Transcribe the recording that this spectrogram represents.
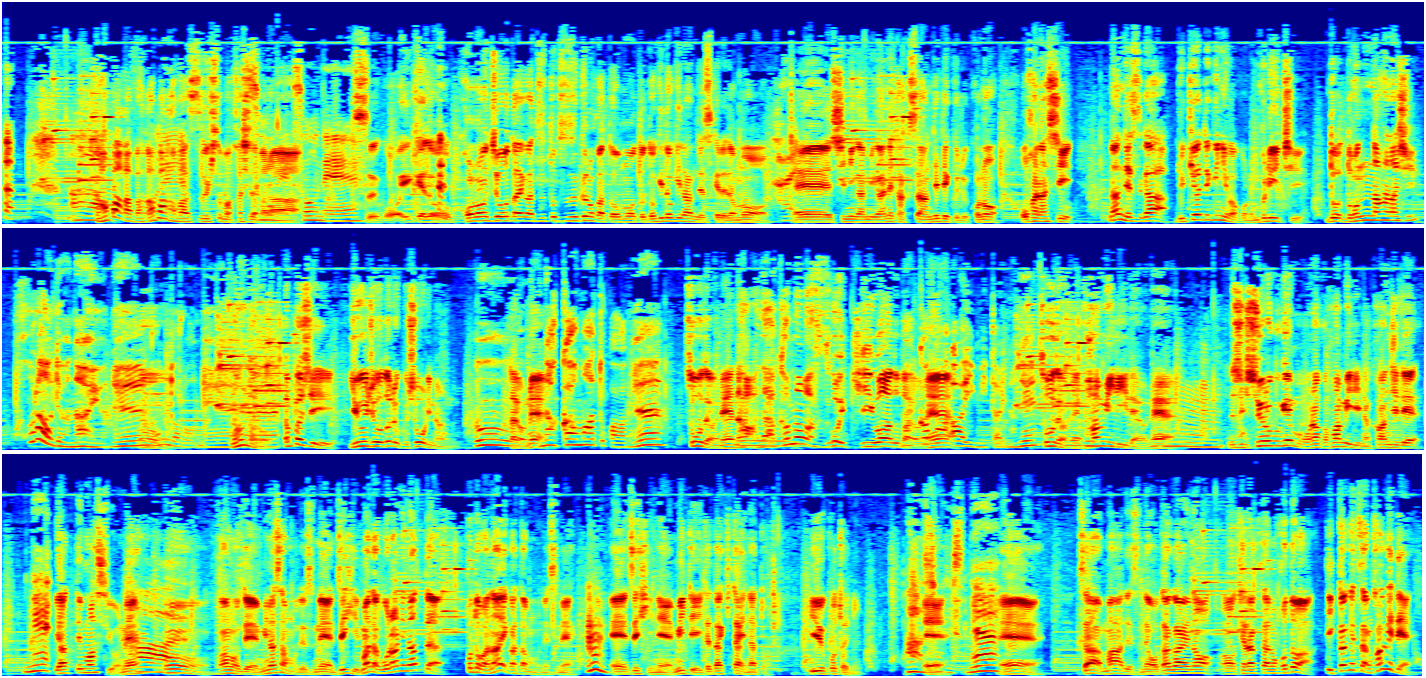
ガバガバガバガバ吸う人ばっかしだから。そうねね。すごいけどこの状態がずっと続くのかと思うとドキドキなんですけれども、はい。えー死神がねたくさん出てくるこのお話なんですがルキア的にはこの「ブリーチ」どどんな話？ホラーではないよね、うん。なんだろうね。なんだろう。やっぱし友情努力勝利なんうん。だよね。仲間とかね。そうだよね。なうん。仲間はすごいキーワードだよ仲ね間愛みたいなね。そうだよね。ファミリーだよね、で収録現場もなんかファミリーな感じでうんね。やってますよね。はうん。なので皆さんもですね、ぜひまだご覧になったことがない方もですね、うん。えーぜひね見ていただきたいなということに。あええそうですね。えーさあまあですねお互いのおキャラクターのことは1ヶ月間かけて、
